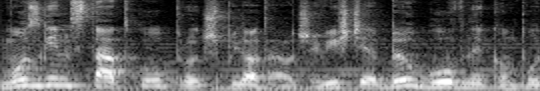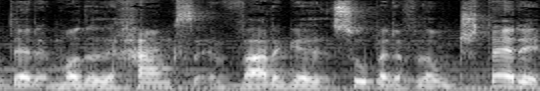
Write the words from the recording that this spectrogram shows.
Mózgiem statku, prócz pilota oczywiście, był główny komputer model Hanks Vargel Superflow 4,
